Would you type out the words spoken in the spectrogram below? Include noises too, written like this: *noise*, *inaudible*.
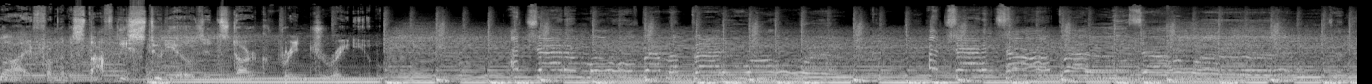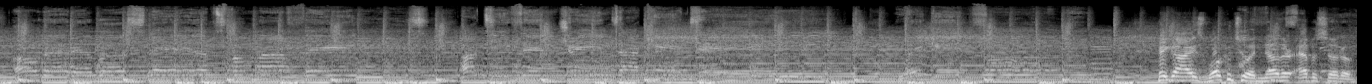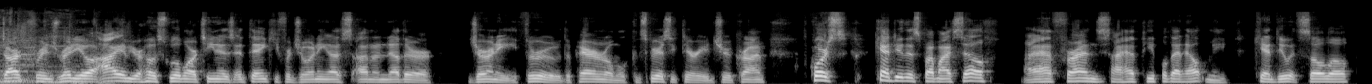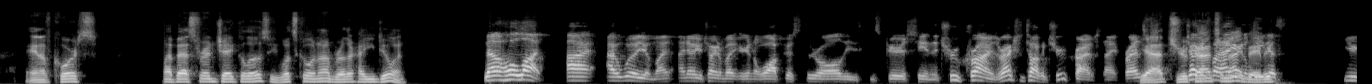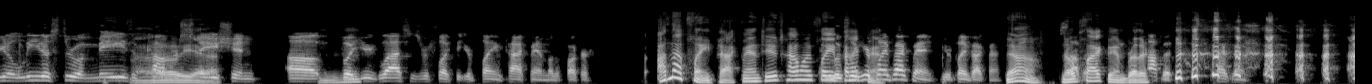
Live from the Mistopheles Studios, it's Dark Fringe Radio. Hey guys, welcome to another episode of Dark Fringe Radio. I am your host, Will Martinez, and thank you for joining us on another journey through the paranormal, conspiracy theory, and true crime. Of course, can't do this by myself. I have friends, I have people that help me. Can't do it solo. And of course, my best friend Jay Colosi. What's going on, brother? How you doing? Not a whole lot. I, I, William, I, I know you're talking about you're going to walk us through all these conspiracy and the true crimes. We're actually talking true crimes tonight, friends. Yeah, true We're crime about how you're tonight, baby. us- you're going to lead us through a maze of Oh, yeah. conversation. Uh, But Mhm. your glasses reflect that you're playing Pac-Man, motherfucker. I'm not playing Pac-Man, dude. How am I It playing looks like you're Pac-Man? playing Pac-Man. You're playing Pac-Man. no, no Stop it. Pac-Man, brother. Stop it, Pac-Man. *laughs*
